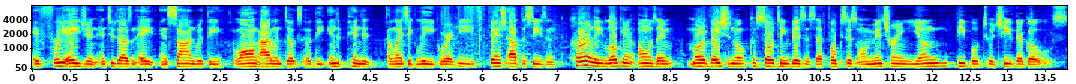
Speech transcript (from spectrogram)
a free agent in 2008 and signed with the Long Island Ducks of the Independent Atlantic League, where he finished out the season. Currently, Logan owns a motivational consulting business that focuses on mentoring young people to achieve their goals.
